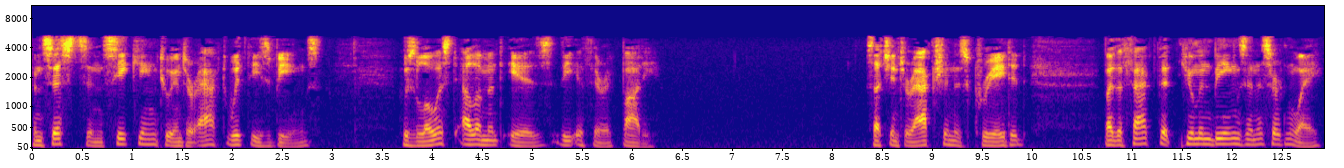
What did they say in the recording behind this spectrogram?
consists in seeking to interact with these beings, whose lowest element is the etheric body. Such interaction is created by the fact that human beings, in a certain way,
